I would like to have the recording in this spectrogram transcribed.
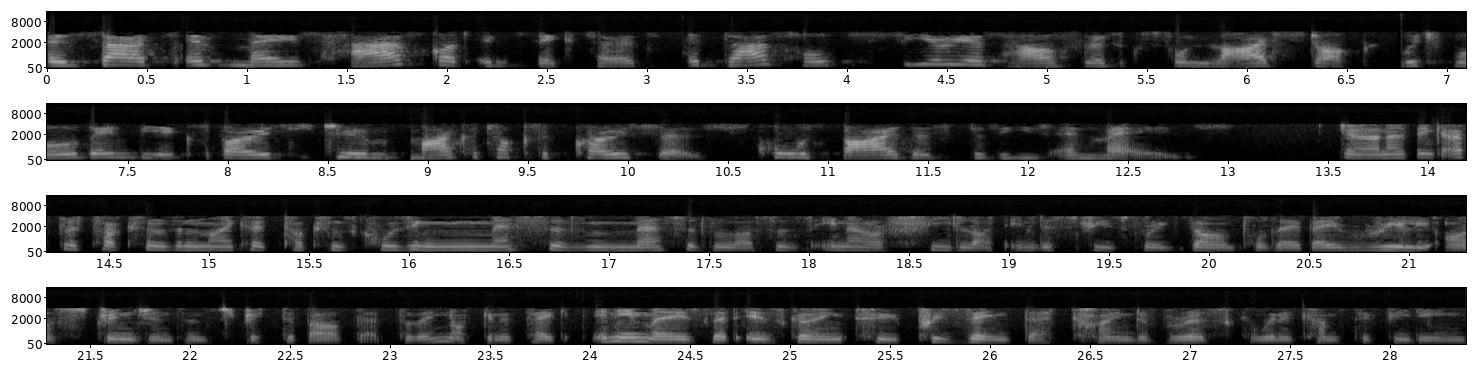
is that if maize has got infected, it does hold serious health risks for livestock, which will then be exposed to mycotoxicosis caused by this disease in maize. Yeah, and I think aflatoxins and mycotoxins causing massive, massive losses in our feedlot industries, for example. They, they really are stringent and strict about that. So they're not going to take any maize that is going to present that kind of risk when it comes to feeding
